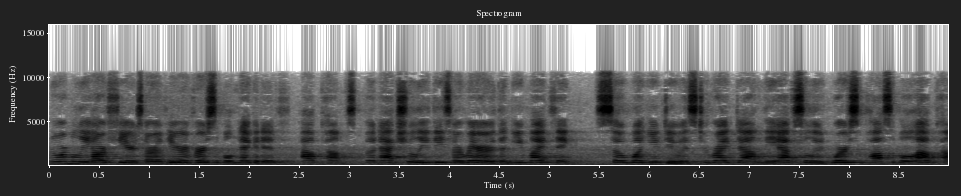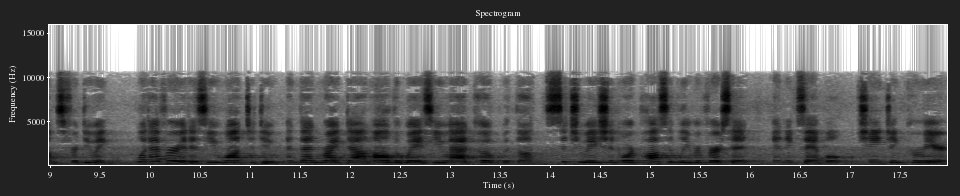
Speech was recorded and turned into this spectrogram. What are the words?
Normally, our fears are of irreversible negative outcomes, but actually, these are rarer than you might think. So, what you do is to write down the absolute worst possible outcomes for doing whatever it is you want to do, and then write down all the ways you add cope with the situation or possibly reverse it. An example changing career.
